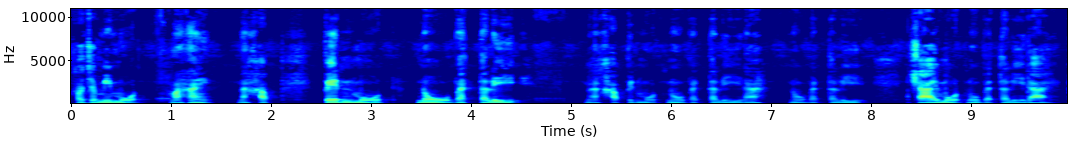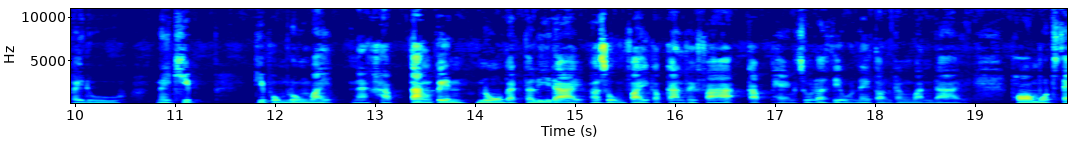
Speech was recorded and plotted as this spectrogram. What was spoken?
เขาจะมีโหมดมาให้นะครับ เป็นโหมด no battery นะครับ เป็นโหมด no battery นะ no battery ใช้โหมด no battery ได้ ไปดูในคลิปที่ผมลงไว้นะครับ ตั้งเป็น no battery ได้ ผสมไฟกับการไฟฟ้ากับแผงโซลาร์เซลล์ในตอนกลางวันได้ พอหมดแส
